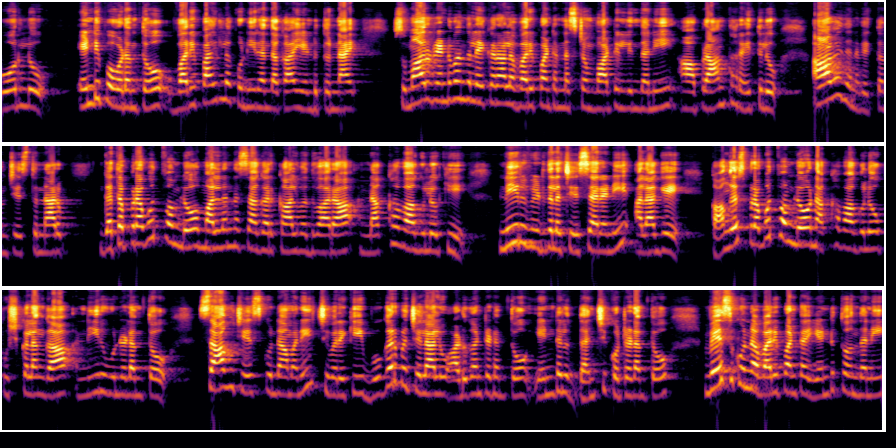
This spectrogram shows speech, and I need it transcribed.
బోర్లు ఎండిపోవడంతో వరి పైర్లకు నీరందక ఎండుతున్నాయి. సుమారు రెండు వందల ఎకరాల వరి పంట నష్టం వాటిల్లిందని ఆ ప్రాంత రైతులు ఆవేదన వ్యక్తం చేస్తున్నారు. గత ప్రభుత్వంలో మల్లన్న సాగర్ కాల్వ ద్వారా నక్కవాగులోకి నీరు విడుదల చేశారని అలాగే కాంగ్రెస్ ప్రభుత్వంలో నక్కవాగులో పుష్కలంగా నీరు ఉండడంతో సాగు చేసుకున్నామని చివరికి భూగర్భ జలాలు అడుగంటడంతో ఎండలు దంచి కొట్టడంతో వేసుకున్న వరి పంట ఎండుతోందని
